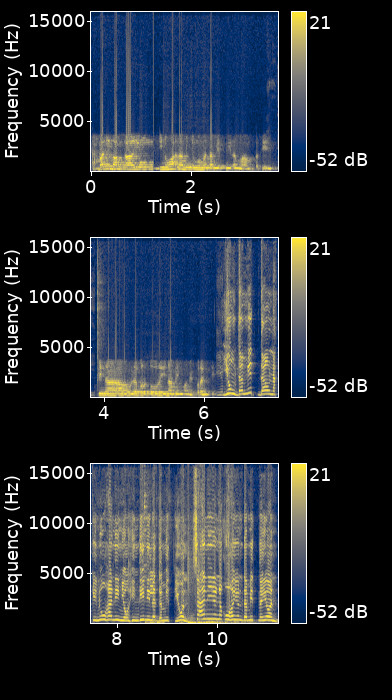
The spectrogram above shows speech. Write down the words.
Bali ma'am, ah, yung kinuha namin yung mga damit nila ma'am kasi pina-laboratory namin ma'am, eh, forensic. Yung damit daw na kinuha ninyo, hindi nila damit yun. Saan ninyo nakuha yung damit na yun?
